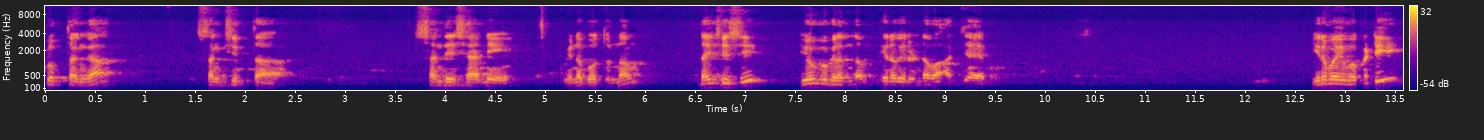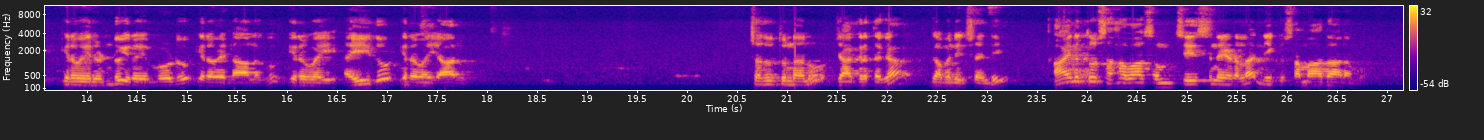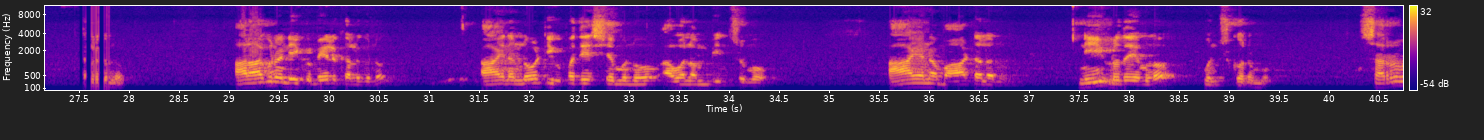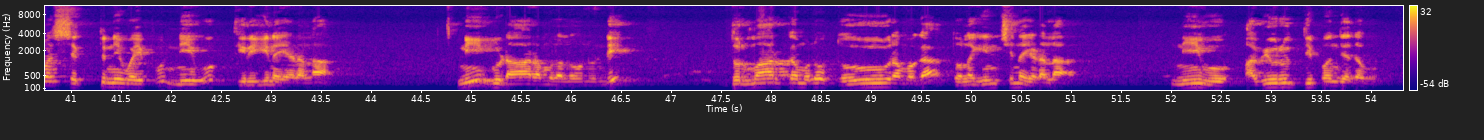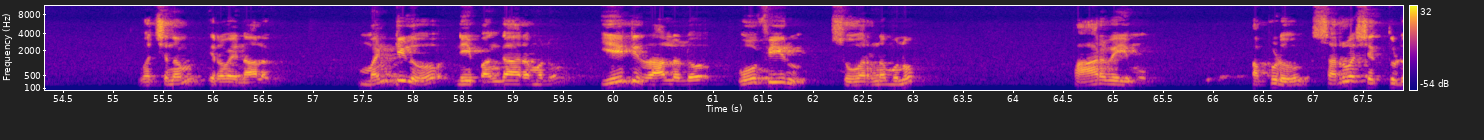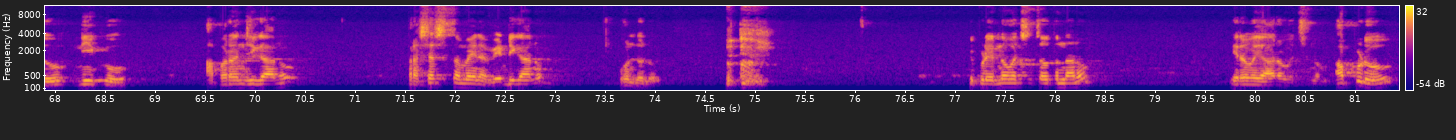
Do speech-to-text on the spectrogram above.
క్లుప్తంగా సంక్షిప్త సందేశాన్ని వినబోతున్నాం. దయచేసి యోగు గ్రంథం ఇరవై రెండవ అధ్యాయము. ఇరవై ఒకటి ఇరవై రెండు ఇరవై మూడు ఇరవై నాలుగు ఇరవై ఐదు ఇరవై ఆరు. చదువుతున్నాను జాగ్రత్తగా గమనించండి. ఆయనతో సహవాసం చేసిన ఎడల నీకు సమాధానము. అలాగున నీకు మేలు కలుగును. ఆయన నోటి ఉపదేశమును అవలంబించుము. ఆయన మాటలను నీ హృదయంలో ఉంచుకొనుము. సర్వశక్తుని వైపు నీవు తిరిగిన ఎడల. నీ గుడారములలో నుండి దుర్మార్గమును దూరముగా తొలగించిన ఎడల నీవు అభివృద్ధి పొందెదవు. వచనం ఇరవై నాలుగు. మంటిలో నీ బంగారమును ఏటి రాళ్ళలో ఓఫీరు సువర్ణమును పారవేయము. అప్పుడు సర్వశక్తుడు నీకు అపరంజిగాను ప్రశస్తమైన వెండిగాను ఉండును. ఇప్పుడు ఎన్నో వచ్చి చదువుతున్నాను? ఇరవై ఆరో వచనం. అప్పుడు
